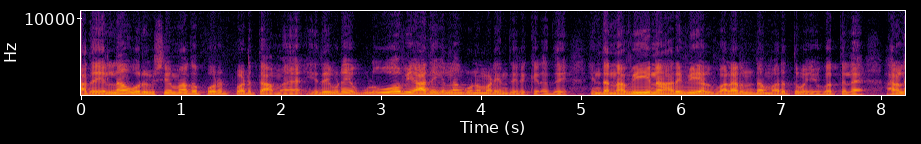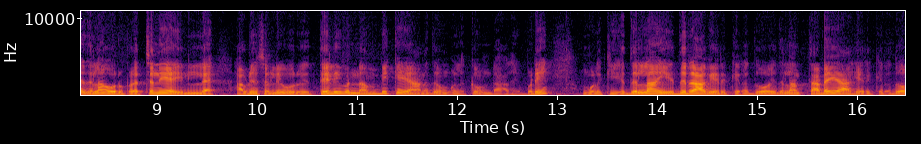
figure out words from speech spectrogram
அதையெல்லாம் ஒரு விஷயமாக பொருட்படுத்தாமல் இதை விட எவ்வளவோ வியாதிகள்லாம் குணமடைந்து இருக்கிறது இந்த நவீன அறிவியல் வளர்ந்த மருத்துவ யுகத்தில் அதனால் இதெல்லாம் ஒரு பிரச்சனையே இல்லை அப்படின்னு சொல்லி ஒரு தெளிவு நம்பிக்கையானது உங்களுக்கு உண்டாகும். இப்படி உங்களுக்கு எதெல்லாம் எதிராக இருக்கிறதோ இதெல்லாம் தடையாக இருக்கிறதோ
